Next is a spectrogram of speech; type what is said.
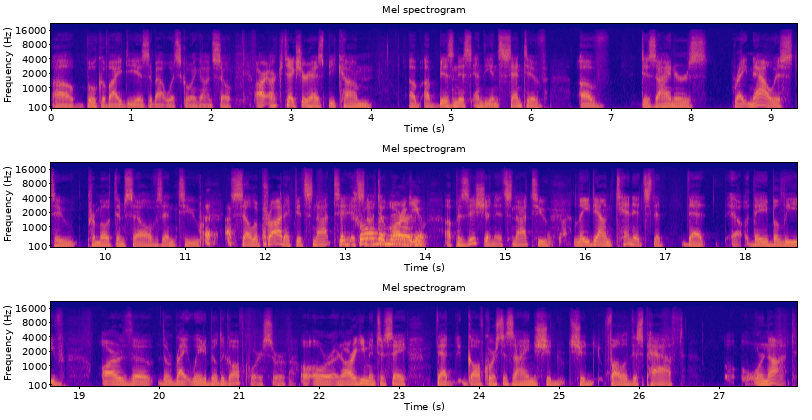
uh, book of ideas about what's going on. So our architecture has become a, a business, and the incentive of designers right now is to promote themselves and to sell a product. It's not to it's not to argue a position. It's not to lay down tenets that that uh, they believe are the the right way to build a golf course or, or, or an argument to say that golf course design should should follow this path or not.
